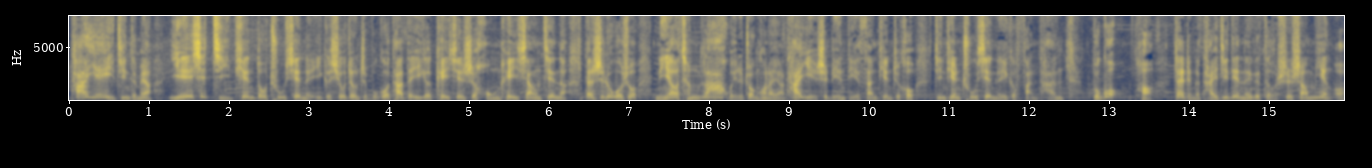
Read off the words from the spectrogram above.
它也已经怎么样，也是几天都出现了一个修。正只不过它的一个 K 线是红黑相间的，但是如果说你要成拉回的状况来讲，它也是连跌三天之后，今天出现了一个反弹。不过，好，在整个台积电的一个走势上面哦，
